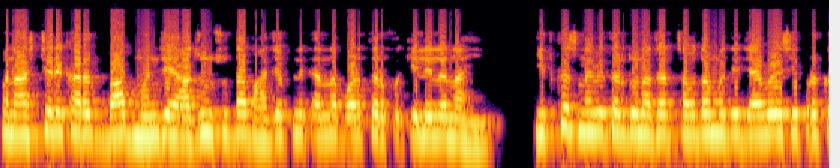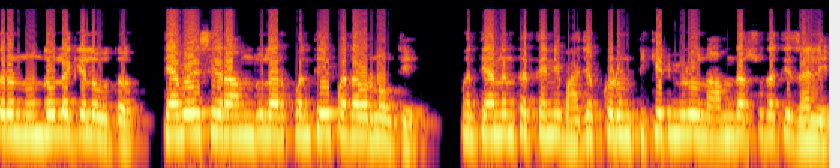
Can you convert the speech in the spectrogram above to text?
पण आश्चर्यकारक बाब म्हणजे अजून सुद्धा भाजपने त्यांना बडतर्फ केलेलं नाही. इतकंच नव्हे तर दोन हजार चौदा मध्ये ज्यावेळेस हे प्रकरण नोंदवलं गेलं होतं त्यावेळेस हे राम दुलार कोणत्याही पदावर नव्हते. पण त्यानंतर त्यांनी भाजपकडून तिकीट मिळवून आमदार सुद्धा ते झाले.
